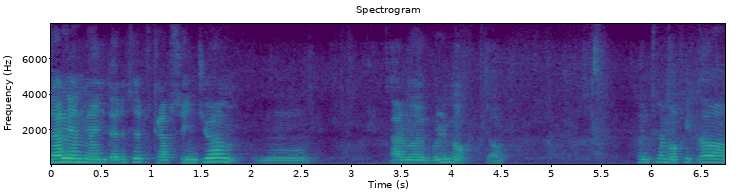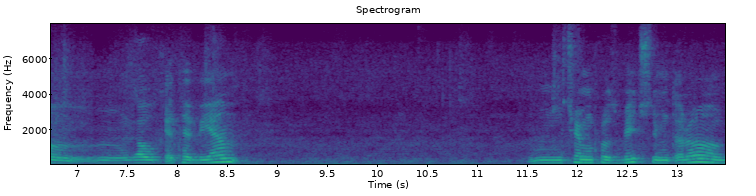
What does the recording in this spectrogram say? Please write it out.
ძალიან მაინტერესებს გრაფსინჯო. წარმოებული მოხიტო. თუმცა მოხიტო გაუკეთებია. ჩემ უფროს ბიჭს, იმიტომ რომ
